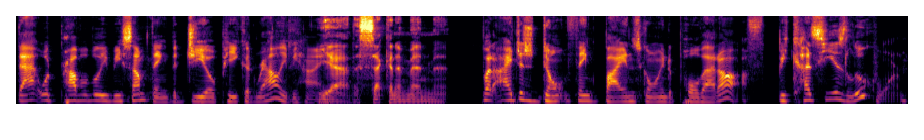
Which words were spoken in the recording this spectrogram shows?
that would probably be something the GOP could rally behind. Yeah, the Second Amendment. But I just don't think Biden's going to pull that off because he is lukewarm.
